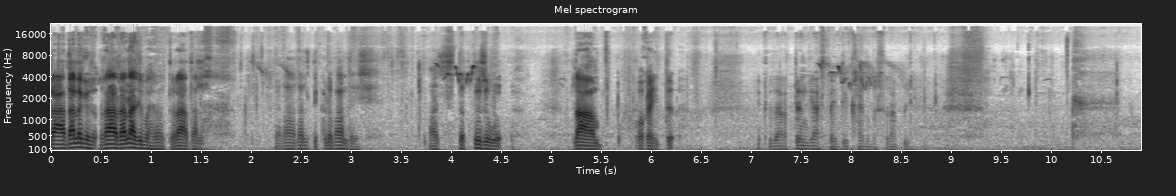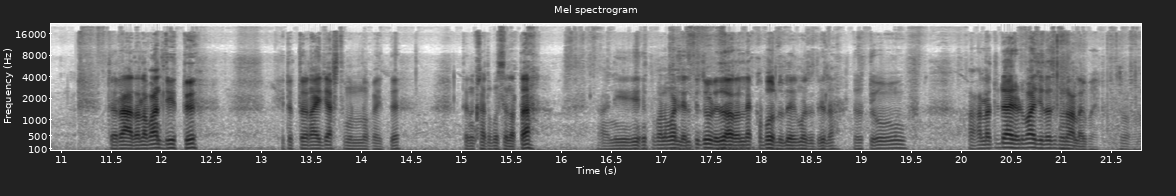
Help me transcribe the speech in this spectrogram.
राधाला घेऊ राधाला आधी बाहेर आणतो राधाला. राधाला तिकडे बांधायची. आज तर तुझं लांब बघा इथं. इथं जरा तण जास्त आहे ती खात बसेल आपली. तर राधाला बांधली इथं. इथं तण आहे जास्त म्हणून नका इथं. तण खात बसेल आता. आणि तुम्हाला म्हणलेलं ते जोडीदाराला का बोलवलं आहे मदतीला. तर तो आला तो डायरेक्ट बाजीलाच घेऊन आला बाहेर. हो, हो.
